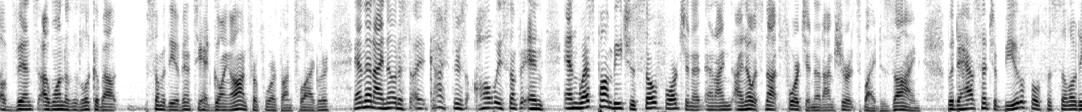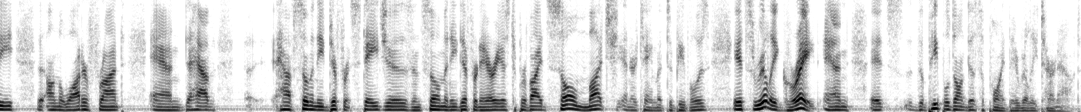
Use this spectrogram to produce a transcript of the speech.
events. I wanted to look about some of the events you had going on for Fourth on Flagler, and then I noticed, gosh, there's always something. And and West Palm Beach is so fortunate, and I, I know it's not fortunate. I'm sure it's by design, but to have such a beautiful facility on the waterfront, and to have have so many different stages and so many different areas to provide so much entertainment to people is it's really great. And it's the people don't disappoint they really turn out.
